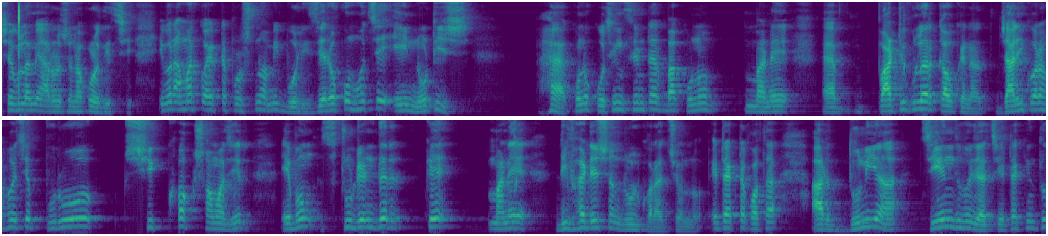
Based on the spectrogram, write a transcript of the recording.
সেগুলো আমি আলোচনা করে দিচ্ছি। এবার আমার কয়েকটা প্রশ্ন আমি বলি। যেরকম হচ্ছে এই নোটিশ হ্যাঁ কোনো কোচিং সেন্টার বা কোনো মানে পার্টিকুলার কাউকে না। জারি করা হয়েছে পুরো শিক্ষক সমাজের এবং স্টুডেন্টদেরকে মানে ডিভাইডেশন রুল করার জন্য। এটা একটা কথা। আর দুনিয়া চেঞ্জ হয়ে যাচ্ছে, এটা কিন্তু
